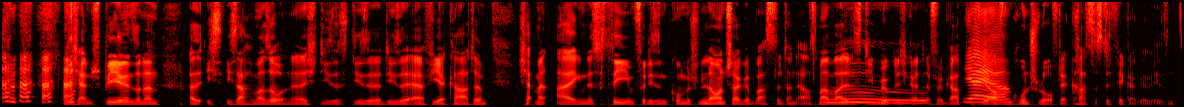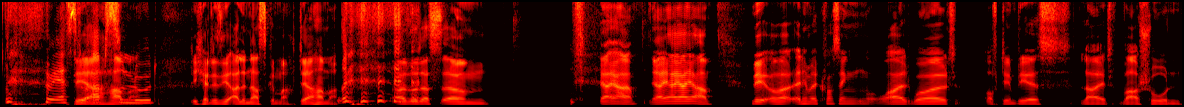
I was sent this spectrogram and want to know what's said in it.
nicht an Spielen, sondern, also ich, ich sage immer so, ne, ich, dieses, diese, diese R4-Karte. Ich habe mein eigenes Theme für diesen komischen Launcher gebastelt dann erstmal, weil es die Möglichkeit dafür gab. Ja, ich wäre ja. auf dem Grundschulhof der krasseste Ficker gewesen. Wärst Der du absolut. Ich hätte sie alle nass gemacht. Der Hammer. Also das, ähm, ja, ja, ja, ja, ja, ja. Nee, aber Animal Crossing Wild World auf dem DS Lite war schon,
